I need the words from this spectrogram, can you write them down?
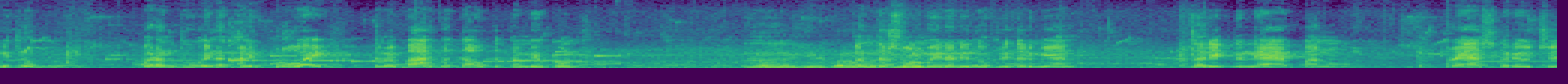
મિત્રો પરંતુ એને ખાલી પ્રોવાઈડ તમે બહાર બતાવો કે તમે કોણ છો? પંદર સોળ મહિનાની નોકરી દરમિયાન દરેકને ન્યાય આપવાનો પ્રયાસ કર્યો છે.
